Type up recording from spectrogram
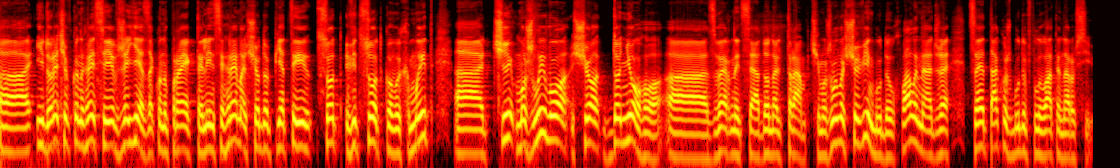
Е, І, до речі, в Конгресі вже є законопроект Лінсі Грема щодо 500-відсоткових мит. Е, Чи можливо, що до нього е, звернеться Дональд Трамп? Чи можливо, що він буде ухвалений, адже це також буде впливати на Росію?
